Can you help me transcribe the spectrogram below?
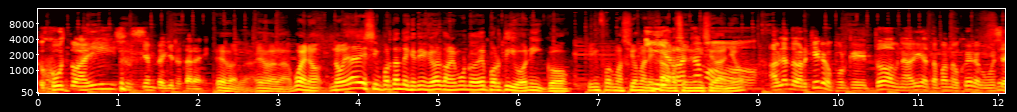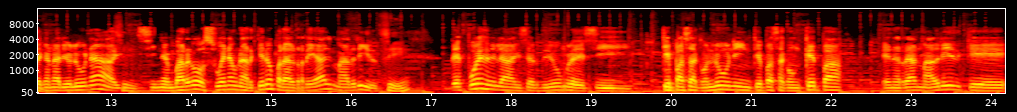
justo, ahí yo siempre quiero estar ahí. Es verdad, es verdad. Bueno, novedades importantes que tienen que ver con el mundo deportivo, Nico. ¿Qué información manejamos en el inicio de año? hablando de arqueros, porque toda una vida tapando agujeros, como decía Sí. Canario Luna, y sin embargo suena un arquero para el Real Madrid. Sí, Después de la incertidumbre de si qué pasa con Lunin, qué pasa con Kepa en el Real Madrid, que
